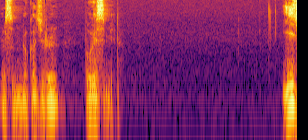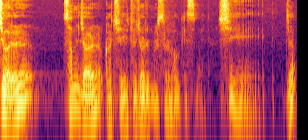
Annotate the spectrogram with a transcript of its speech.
말씀 몇 가지를 보겠습니다. 2절, 3절 같이 두 절을 말씀을 보겠습니다. 시작.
